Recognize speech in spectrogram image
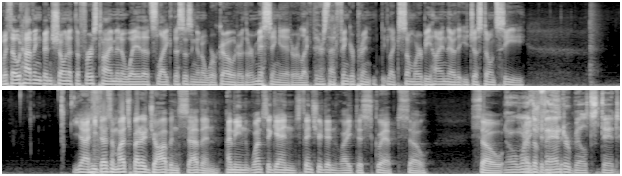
without having been shown it the first time in a way that's like this isn't going to work out or they're missing it or like there's that fingerprint like somewhere behind there that you just don't see Yeah, he does a much better job in Seven. I mean, once again, Fincher didn't write the script, so so No, one I of the shouldn't say- Vanderbilts did.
